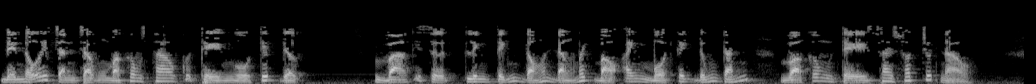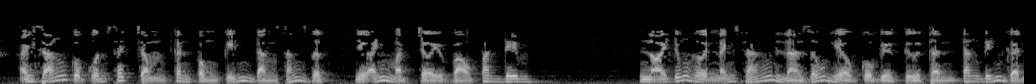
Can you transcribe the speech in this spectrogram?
Đến nỗi trần trọng mà không sao có thể ngủ tiếp được. Và cái sự linh tính đó đang mách bảo anh một cách đúng đắn và không thể sai sót chút nào. Ánh sáng của cuốn sách trong căn phòng kín đang sáng rực như ánh mặt trời vào ban đêm. Nói đúng hơn ánh sáng là dấu hiệu của việc tử thần đang đến gần,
